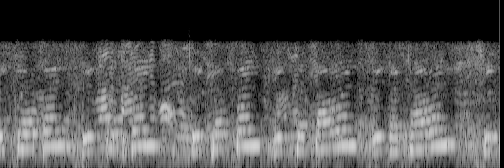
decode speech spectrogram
एक चौपन एक पचपन एक छप्पन एक सत्तावन एक अट्ठावन एक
